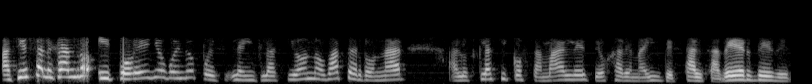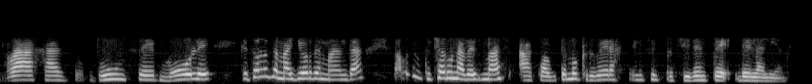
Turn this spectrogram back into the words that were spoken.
Así es, Alejandro, y por ello, bueno, pues la inflación no va a perdonar a los clásicos tamales de hoja de maíz de salsa verde, de rajas, dulce, mole, que son los de mayor demanda. Vamos a escuchar una vez más a Cuauhtémoc Rivera, él es el presidente de la Alianza.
